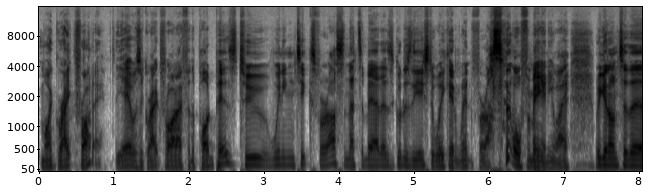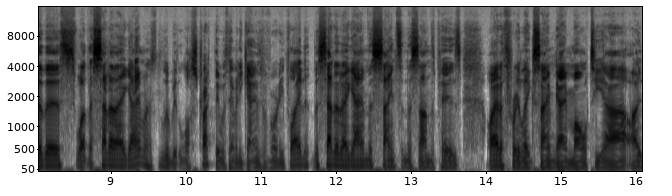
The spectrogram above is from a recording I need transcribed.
my great Friday. Yeah, it was a great Friday for the Pod Pez. Two winning ticks for us, and that's about as good as the Easter weekend went for us, or for me anyway. We get on to the the what the Saturday game. I was a little bit lost track there with how many games we've already played. The Saturday game, the Saints and the Suns Pez. I had a three leg same game multi. Uh, I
